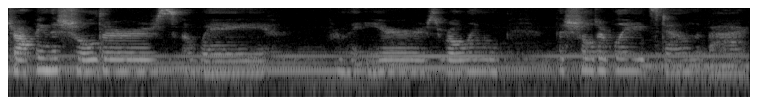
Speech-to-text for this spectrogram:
Dropping the shoulders away from the ears, rolling the shoulder blades down the back.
